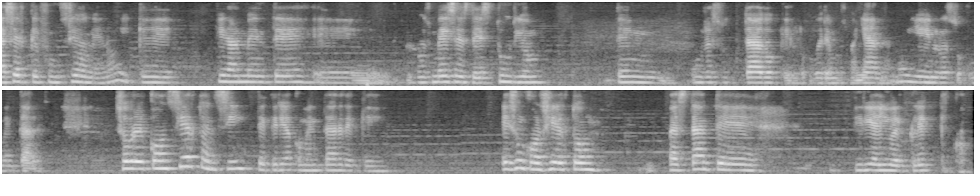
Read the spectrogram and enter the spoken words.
hacer que funcione, ¿no? Y que finalmente los meses de estudio den un resultado que lo veremos mañana, ¿no? y en los documentales. Sobre el concierto en sí, te quería comentar de que es un concierto bastante, diría yo, ecléctico,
